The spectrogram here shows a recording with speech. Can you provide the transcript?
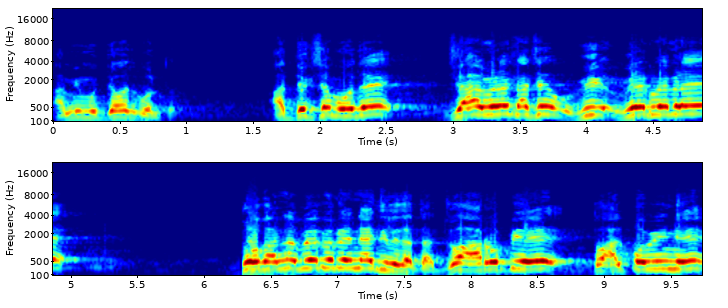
आम्ही मुद्द्यावरच बोलतो. अध्यक्ष महोदय ज्या वेळेस असे वेगवेगळे दोघांना वेगवेगळे न्याय दिले जातात. जो आरोपी आहे तो अल्पवयीन आहे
